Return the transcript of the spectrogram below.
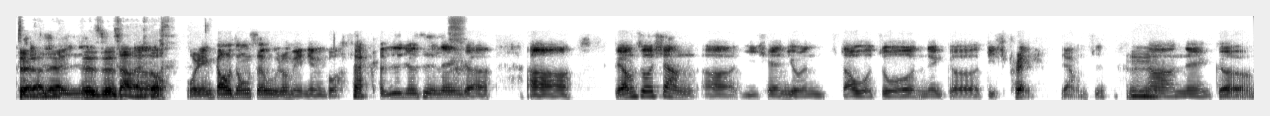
对啊，对，这这差很多。我连高中生物都没念过，可是就是那个呃，比方说像呃，以前有人找我做那个 display 这样子，嗯，那那个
